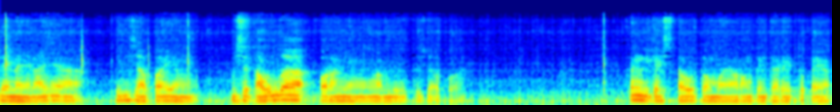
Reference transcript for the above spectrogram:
dan nanya-nanya ini siapa yang bisa tahu nggak orang yang ngambil itu siapa? Kan dikasih tahu sama orang pintar itu kayak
